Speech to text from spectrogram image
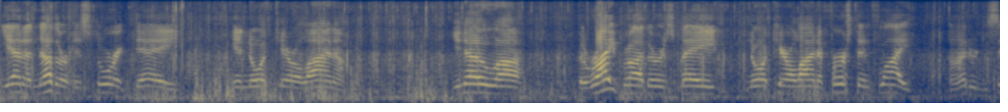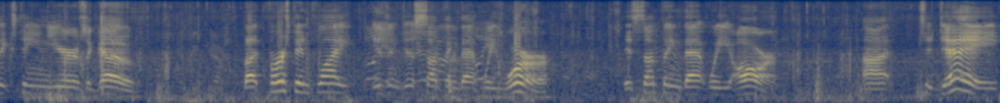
yet another historic day in North Carolina. You know, uh, the Wright brothers made North Carolina first in flight 116 years ago. But first in flight isn't just something that we were, it's something that we are. Uh, today,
